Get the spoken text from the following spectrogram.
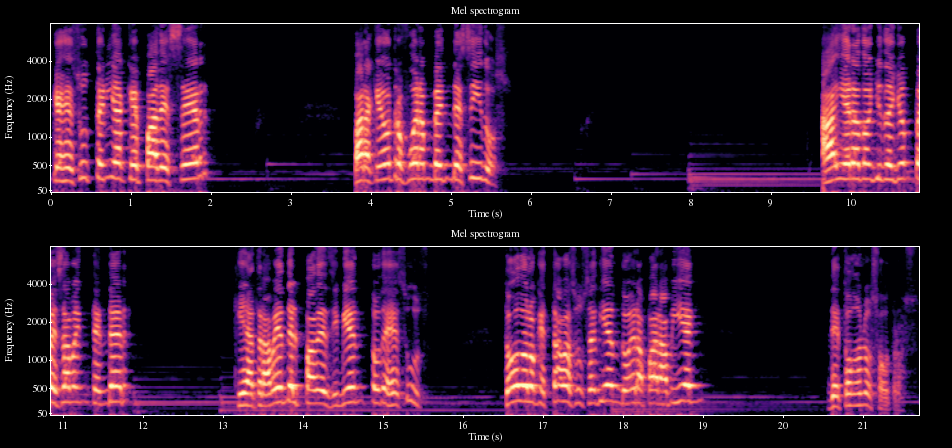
que Jesús tenía que padecer para que otros fueran bendecidos. Ahí era donde yo empezaba a entender que a través del padecimiento de Jesús, todo lo que estaba sucediendo era para bien de todos nosotros.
